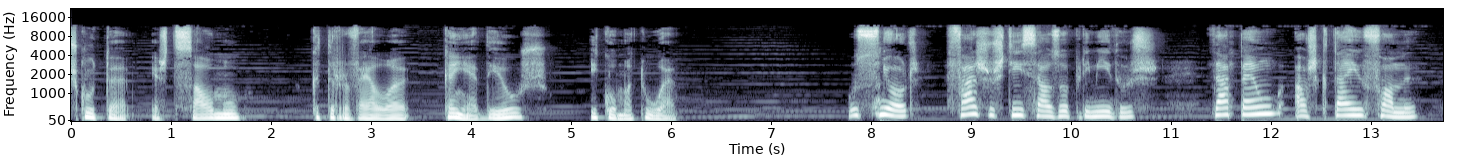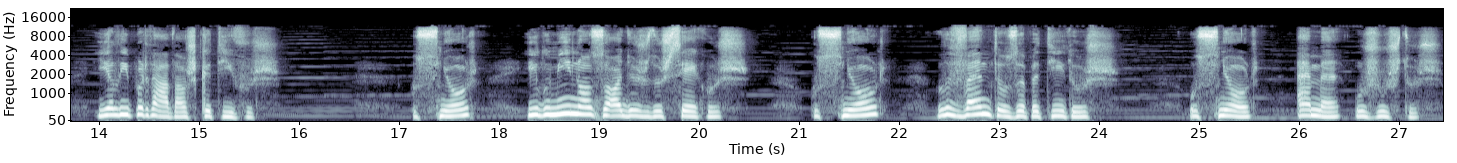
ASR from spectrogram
Escuta este salmo que te revela quem é Deus e como atua. O Senhor faz justiça aos oprimidos, dá pão aos que têm fome e a liberdade aos cativos. O Senhor ilumina os olhos dos cegos, o Senhor levanta os abatidos, o Senhor ama os justos.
